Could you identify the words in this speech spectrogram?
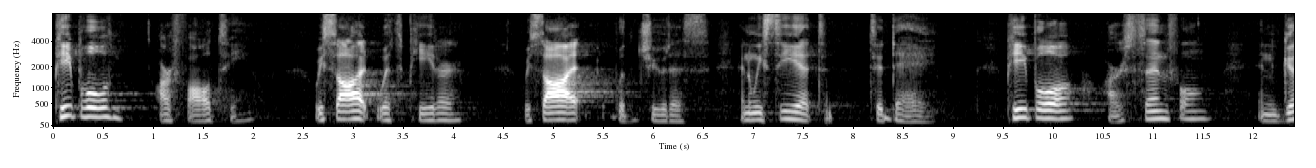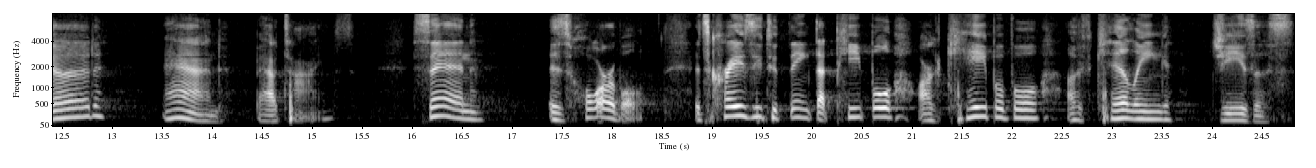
People are faulty. We saw it with Peter, we saw it with Judas, and we see it today. People are sinful in good and bad times. Sin is horrible. It's crazy to think that people are capable of killing Jesus,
